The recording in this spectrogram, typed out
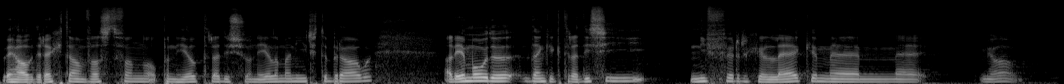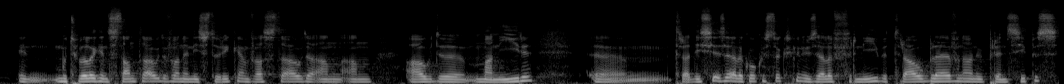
wij houden er echt aan vast van op een heel traditionele manier te brouwen. Alleen mogen we, denk ik, traditie niet vergelijken met, met ja, in, moedwillig in stand houden van een historiek en vasthouden aan, aan oude manieren. Ehm, traditie is eigenlijk ook een stukje jezelf vernieuwen, trouw blijven aan uw principes.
